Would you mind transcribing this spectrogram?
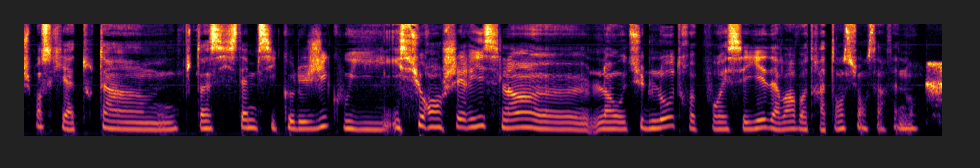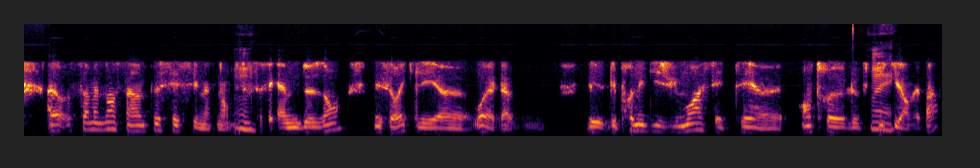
je pense qu'il y a tout un, tout un système psychologique où ils, ils surenchérissent l'un euh, l'un au-dessus de l'autre pour essayer d'avoir votre attention, certainement. Alors ça maintenant, ça a un peu cessé maintenant. parce que Mm. Ça fait quand même deux ans, mais c'est vrai que les, euh, ouais, la- les, les premiers 18 mois, c'était euh, entre le petit Ouais. qui dormait pas,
